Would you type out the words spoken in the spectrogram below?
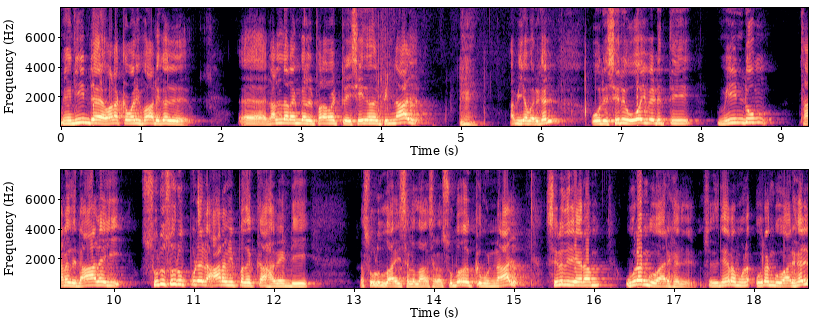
மிக நீண்ட வழக்க வழிபாடுகள் நல்லறங்கள் பலவற்றை செய்ததன் பின்னால் அவியவர்கள் ஒரு சிறு ஓய்வெடுத்து மீண்டும் தனது நாளை சுறுசுறுப்புடன் ஆரம்பிப்பதற்காக வேண்டி ரசூலுல்லாஹி ஸல்லல்லாஹு அலைஹி சுபகுக்கு முன்னால் சிறிது நேரம் உறங்குவார்கள். சிறிது நேரம் உறங்குவார்கள்.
